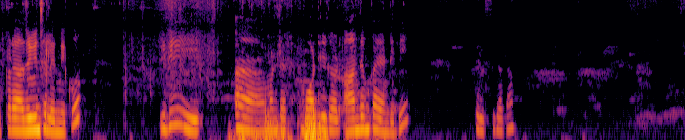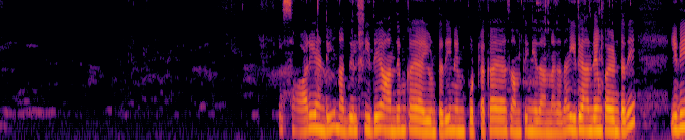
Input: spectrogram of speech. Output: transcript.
ఇక్కడ చూపించలేదు మీకు. ఇది ఏమంటారు? బాటిల్ గార్డ్ ఆందంకాయ అండి ఇది. తెలుసు కదా? సారీ అండి నాకు తెలిసి ఇదే ఆందంకాయ అయి ఉంటుంది. నేను పొట్లకాయ సంథింగ్ ఇది అన్నా కదా ఇదే ఆందంకాయ ఉంటుంది. ఇది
